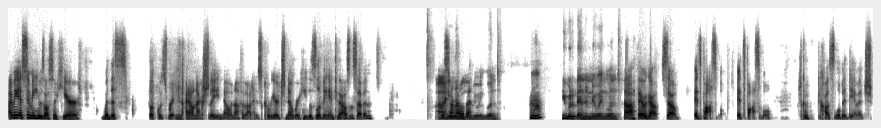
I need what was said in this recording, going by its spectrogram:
I mean, assuming he was also here when this book was written. I don't actually know enough about his career to know where he was living in 2007. Uh, it's not relevant. New England. Hmm? He would have been in New England. Ah, there we go. So it's possible. It's possible. It's going to cause a little bit of damage.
